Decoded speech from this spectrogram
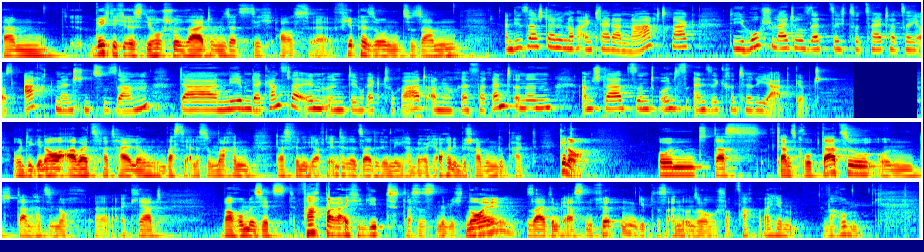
Ähm, wichtig ist, die Hochschulleitung setzt sich aus äh, vier Personen zusammen. An dieser Stelle noch ein kleiner Nachtrag. Die Hochschulleitung setzt sich zurzeit tatsächlich aus acht Menschen zusammen, da neben der Kanzlerin und dem Rektorat auch noch Referentinnen am Start sind und es ein Sekretariat gibt. Und die genaue Arbeitsverteilung und was die alles so machen, das findet ihr auf der Internetseite. Den Link haben wir euch auch in die Beschreibung gepackt. Genau. Und das ganz grob dazu. Und dann hat sie noch äh, erklärt, warum es jetzt Fachbereiche gibt. Das ist nämlich neu. Seit dem 1.4. gibt es an unserer Hochschule Fachbereiche. Warum?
